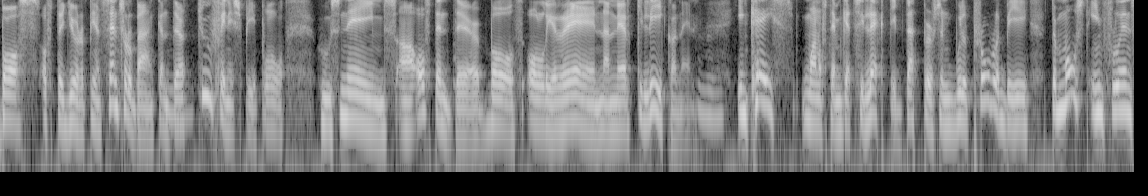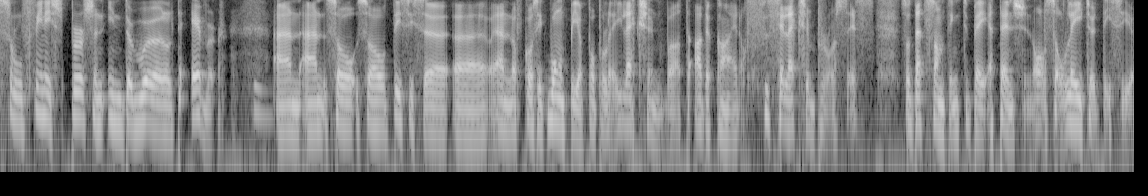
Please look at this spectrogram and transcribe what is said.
boss of the European Central Bank. And there are two Finnish people whose names are often there, both Olli Rehn and Erkki Liikanen. Mm. In case one of them gets elected, that person will probably be the most influential Finnish person in the world ever. Mm. And and so so this is a uh, and of course it won't be a popular election, but other kind of selection process. So that's something to pay attention also later this year.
